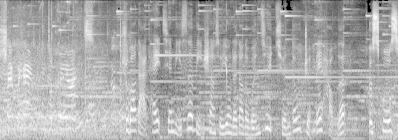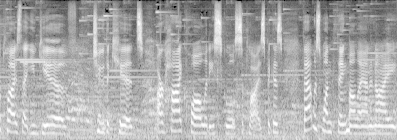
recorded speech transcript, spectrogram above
sharpener and pencil crayons. 书包打开，铅笔、色笔、上学用得到的文具全都准备好了。The school supplies that you give to the kids are high quality school supplies because that was one thing Malan and I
